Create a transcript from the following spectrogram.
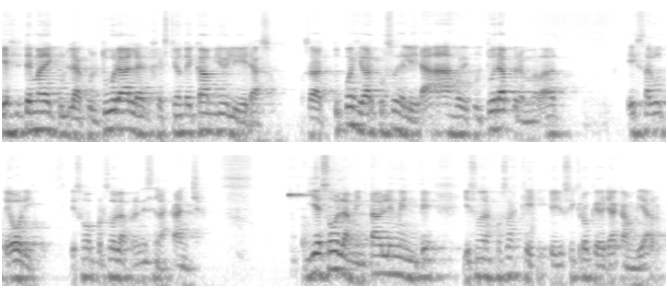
que es el tema de la cultura, la gestión de cambio y liderazgo. O sea, tú puedes llevar cursos de liderazgo, de cultura, pero en verdad es algo teórico. Eso por eso lo aprendes en la cancha. Y eso, lamentablemente, y es una de las cosas que, yo sí creo que debería cambiar,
